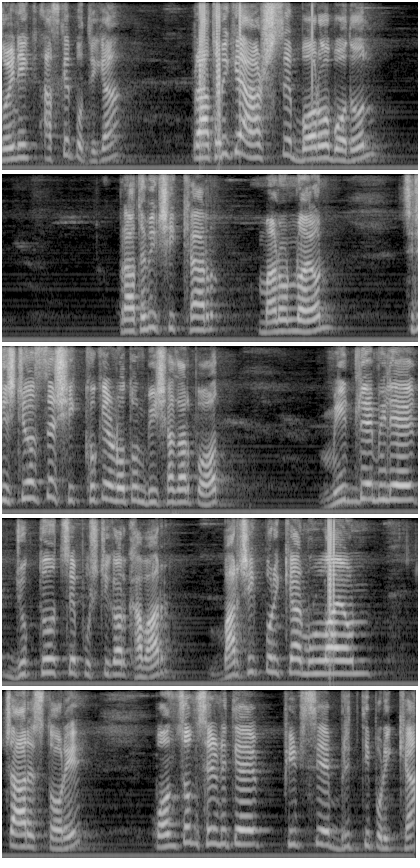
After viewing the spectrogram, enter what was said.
দৈনিক আজকের পত্রিকা, প্রাথমিকে আসছে বড় বদল। প্রাথমিক শিক্ষার মানোন্নয়ন সৃষ্টি হচ্ছে শিক্ষকের নতুন বিশ হাজার পদ মিড ডে মিলে যুক্ত হচ্ছে পুষ্টিকর খাবার, বার্ষিক পরীক্ষার মূল্যায়ন চার স্তরে, পঞ্চম শ্রেণীতে ফিরছে বৃত্তি পরীক্ষা,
